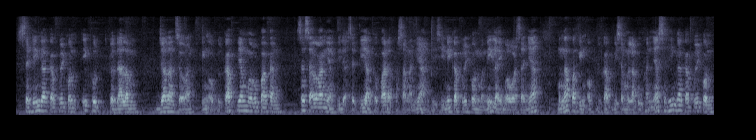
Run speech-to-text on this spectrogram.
sehingga Capricorn ikut ke dalam jalan seorang King of the Cup yang merupakan seseorang yang tidak setia kepada pasangannya. Di sini Capricorn menilai bahwasanya mengapa King of the Cup bisa melakukannya sehingga Capricorn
